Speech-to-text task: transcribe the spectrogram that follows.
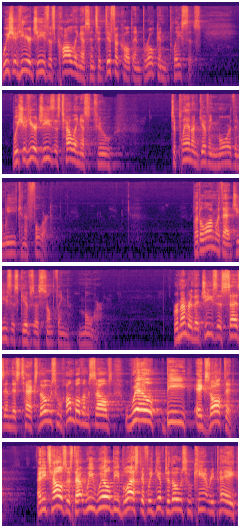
We should hear Jesus calling us into difficult and broken places. We should hear Jesus telling us to, to plan on giving more than we can afford. But along with that, Jesus gives us something more. Remember that Jesus says in this text, those who humble themselves will be exalted. And he tells us that we will be blessed if we give to those who can't repay,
